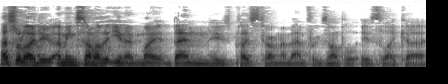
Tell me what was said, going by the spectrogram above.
that's what i do i mean some of the you know my ben who plays guitar in my band for example is like uh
